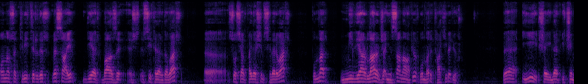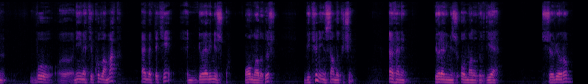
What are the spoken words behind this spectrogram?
ondan sonra Twitter'dır vesaire diğer bazı sitelerde var. E, sosyal paylaşım siteleri var. Bunlar milyarlarca insan ne yapıyor? Bunları takip ediyor. Ve iyi şeyler için bu e, nimeti kullanmak elbette ki görevimiz olmalıdır. Bütün insanlık için efendim görevimiz olmalıdır diye söylüyorum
